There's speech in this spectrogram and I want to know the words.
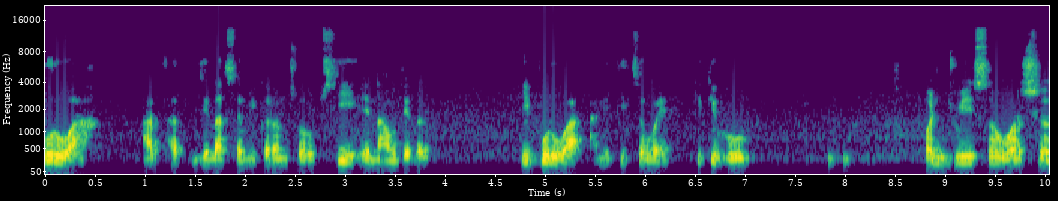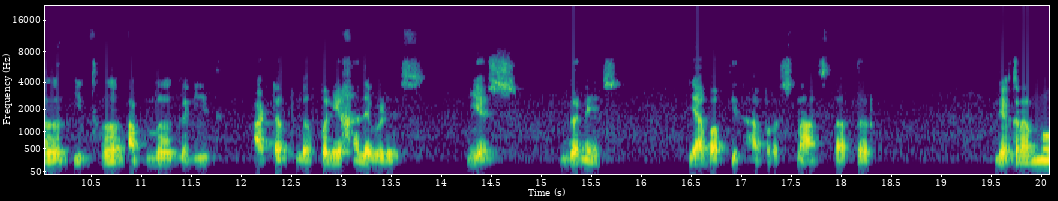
पूर्वा. अर्थात जिला समीकरण स्वरूप सी हे नाव दिलं ही पूर्वा आणि तिचं वय किती हो पंचवीस वर्ष इथं आपलं गणित आटपलं. पण एखाद्या वेळेस यश गणेश या बाबतीत हा प्रश्न असता तर. लेकरांनो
